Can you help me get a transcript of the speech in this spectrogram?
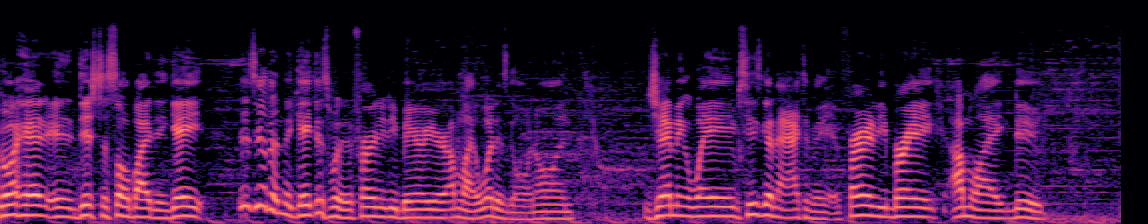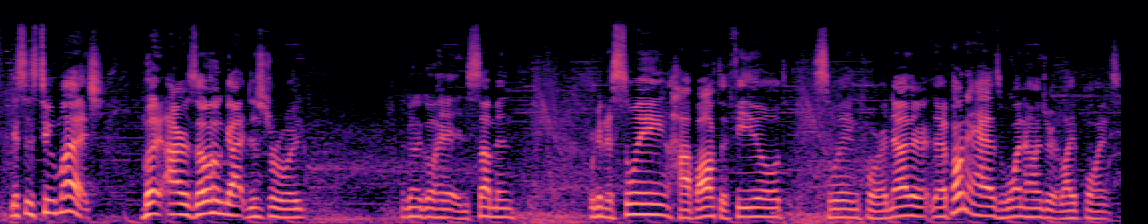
go ahead and ditch the Soul Binding Gate. He's gonna negate this with Infernity Barrier. I'm like, what is going on? Jamming Waves, he's gonna activate Infernity Break. I'm like, dude, this is too much. But our zone got destroyed. We're gonna go ahead and summon. We're gonna swing, hop off the field, swing for another. The opponent has 100 life points.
